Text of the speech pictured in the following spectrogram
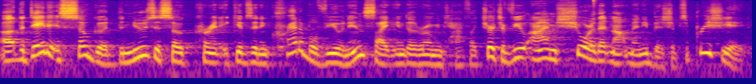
Uh, the data is so good, the news is so current, it gives an incredible view and insight into the Roman Catholic Church, a view I'm sure that not many bishops appreciate.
